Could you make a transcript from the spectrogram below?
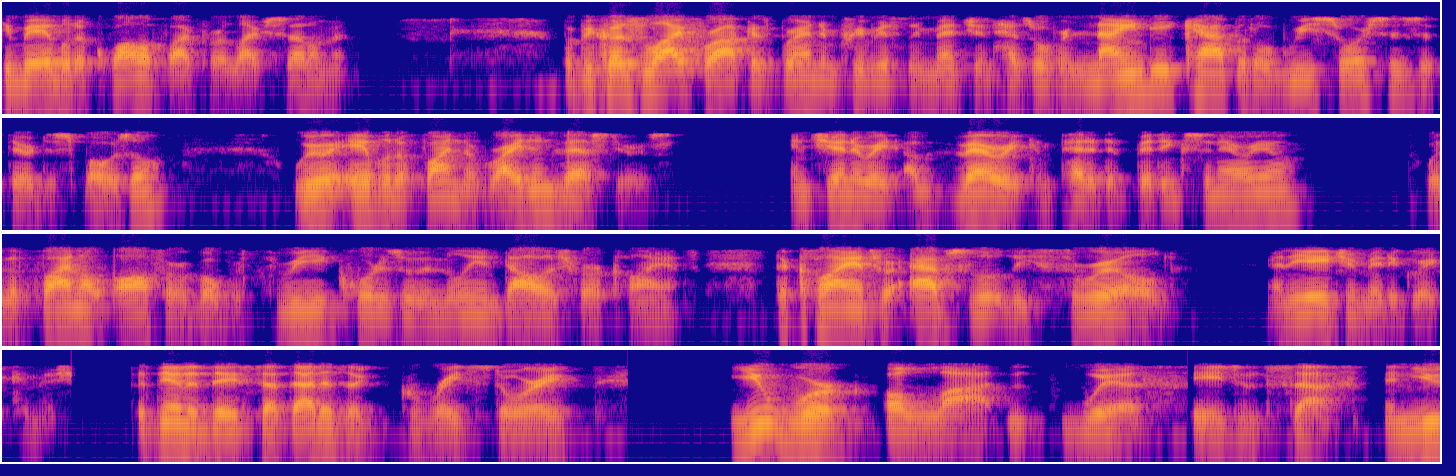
to be able to qualify for a life settlement. But because LifeRock, as Brandon previously mentioned, has over 90 capital resources at their disposal, we were able to find the right investors and generate a very competitive bidding scenario with a final offer of over three quarters of a million dollars for our clients. The clients were absolutely thrilled, and the agent made a great commission. At the end of the day, Seth, that is a great story you work a lot with Agent Seth, and you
